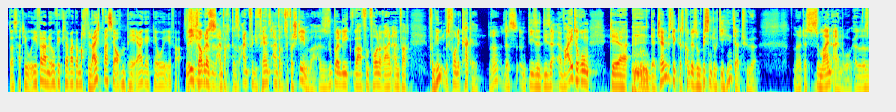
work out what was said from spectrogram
das, hat die UEFA dann irgendwie clever gemacht. Vielleicht war es ja auch ein PR-Gag der UEFA. Ich glaube, dass es einfach, dass es für die Fans einfach zu verstehen war. Also Super League war von vornherein einfach von hinten bis vorne Kacke. Ne? Das, und diese, diese Erweiterung der, der Champions League, das kommt ja so ein bisschen durch die Hintertür. Ne, das ist so mein Eindruck. Also das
